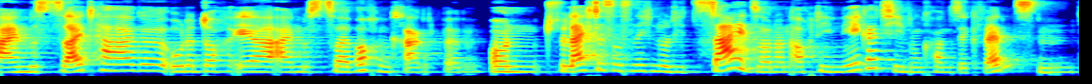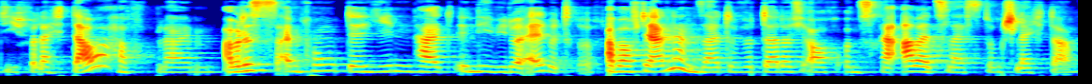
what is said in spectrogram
ein bis zwei Tage oder doch eher ein bis zwei Wochen krank bin. Und vielleicht ist es nicht nur die Zeit, sondern auch die negativen Konsequenzen, die vielleicht dauerhaft bleiben. Aber das ist ein Punkt, der jeden halt individuell betrifft. Aber auf der anderen Seite wird dadurch auch unsere Arbeitsleistung schlechter.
